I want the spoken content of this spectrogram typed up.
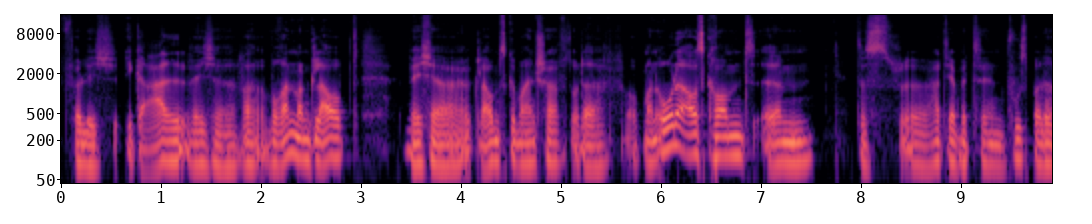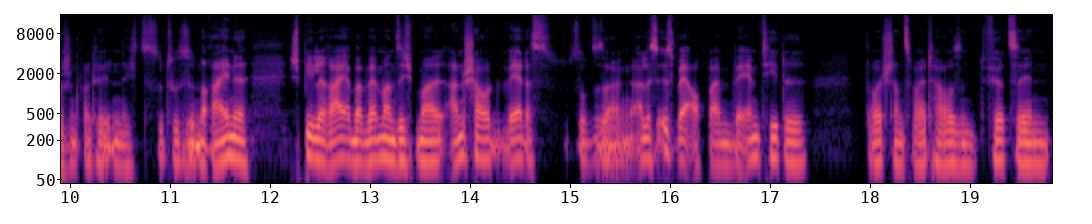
völlig egal, welche, woran man glaubt, welcher Glaubensgemeinschaft oder ob man ohne auskommt. Ähm, das äh, hat ja mit den fußballerischen Qualitäten nichts zu tun. So eine reine Spielerei. Aber wenn man sich mal anschaut, wer das sozusagen alles ist, wer auch beim WM-Titel Deutschland 2014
